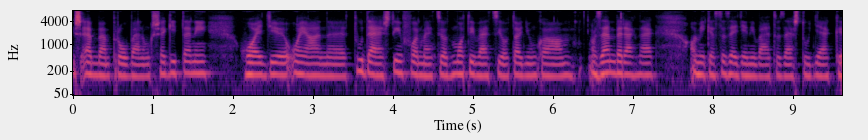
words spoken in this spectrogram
és ebben próbálunk segíteni, hogy olyan tudást, információt, motivációt adjunk a, az embereknek, amik ezt az egyéni változást tudják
